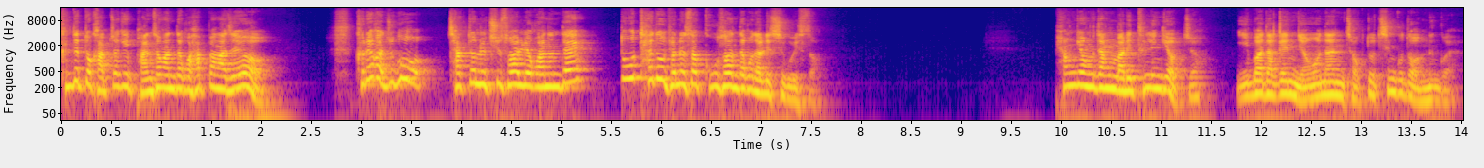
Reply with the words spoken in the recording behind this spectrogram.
근데 또 갑자기 반성한다고 합방하재요. 그래가지고 작전을 취소하려고 하는데 또 태도 변해서 고소한다고 난리치고 있어. 평경장 말이 틀린 게 없죠. 이 바닥엔 영원한 적도 친구도 없는 거야.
